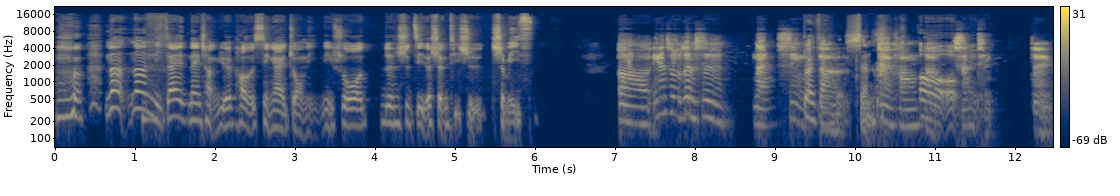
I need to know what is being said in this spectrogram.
那那你在那场约炮的性爱中，你你说认识自己的身体是什么意思？呃，应该说认识男性对方身对方的身体，oh. 对，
